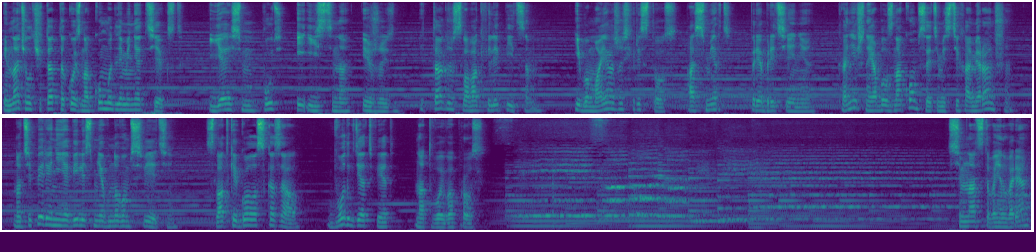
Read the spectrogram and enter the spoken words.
и начал читать такой знакомый для меня текст «Я есть путь и истина и жизнь». И также слова к филиппийцам «Ибо моя жизнь Христос, а смерть – приобретение». Конечно, я был знаком с этими стихами раньше, но теперь они явились мне в новом свете. Сладкий голос сказал «Вот где ответ на твой вопрос». 17 января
